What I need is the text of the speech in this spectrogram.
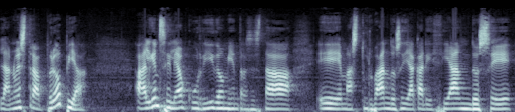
la nuestra propia. ¿A alguien se le ha ocurrido mientras está eh, masturbándose y acariciándose,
